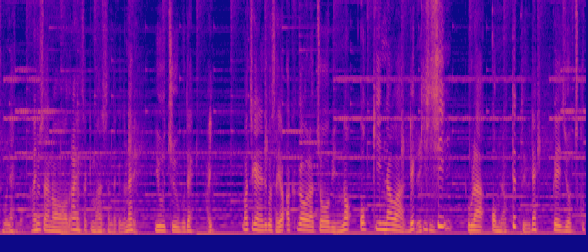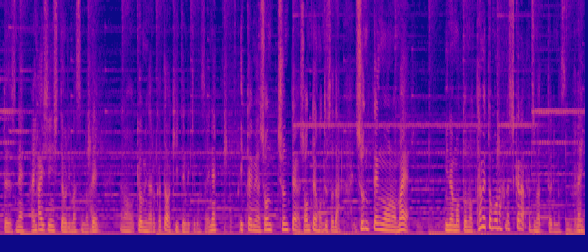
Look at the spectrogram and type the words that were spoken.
つもいつも。はい。そし。てあの、はい。さっきも話したんだけどね。YouTube で、はい。間違いないでくださいよ。赤瓦長瓶の沖縄歴史裏表というねページを作ってですね、はい。配信しておりますので、はいあの興味のある方は聞いてみてくださいね。1回目は春春天春天本当にそうだ春天王の前源の為朝の話から始まっておりますのでね、はい。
